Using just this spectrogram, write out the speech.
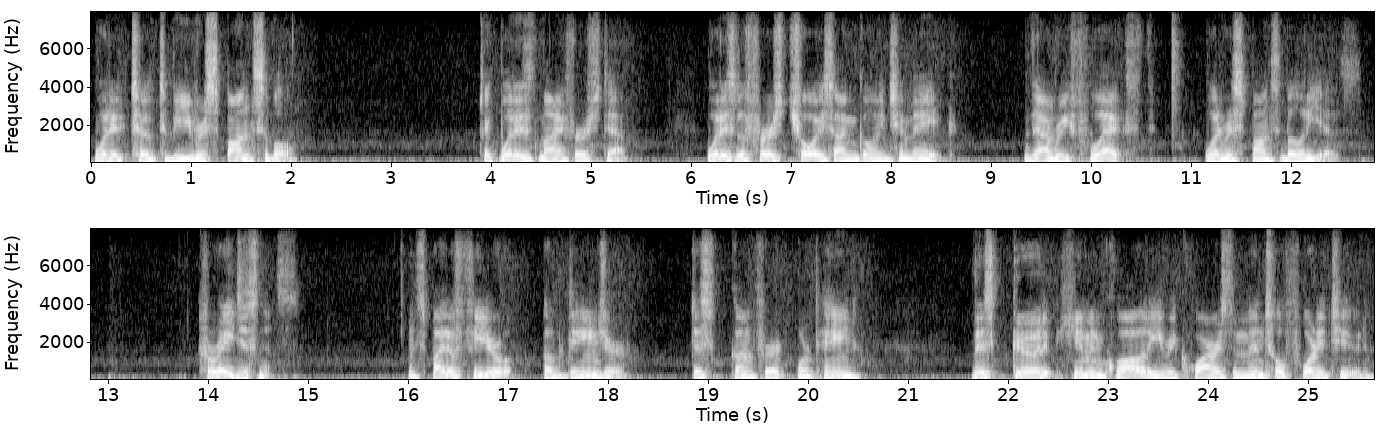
what it took to be responsible, it's like what is my first step? What is the first choice I'm going to make that reflects what responsibility is? Courageousness. In spite of fear of danger, discomfort, or pain, this good human quality requires the mental fortitude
